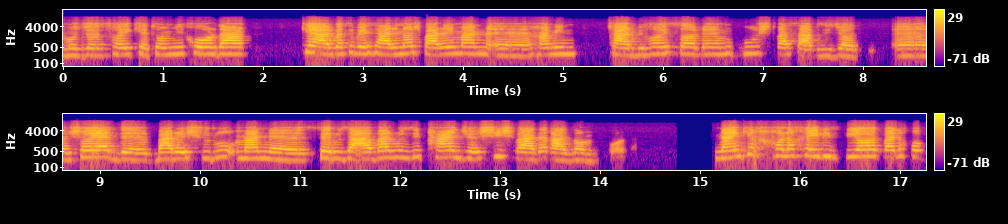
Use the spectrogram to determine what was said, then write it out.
مجازهای کتو میخوردم که البته بهتریناش برای من همین چربی های سالم گوشت و سبزیجات شاید برای شروع من سه روز اول روزی پنج یا شیش وعده غذا میخوردم. نه اینکه حالا خیلی زیاد ولی خب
